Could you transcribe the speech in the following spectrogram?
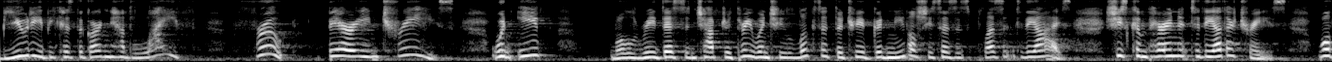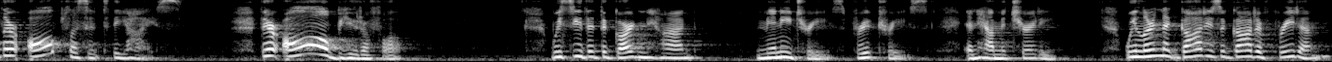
beauty because the garden had life, fruit, bearing trees. When Eve, we'll read this in chapter three, when she looks at the tree of good and evil, she says it's pleasant to the eyes. She's comparing it to the other trees. Well, they're all pleasant to the eyes, they're all beautiful. We see that the garden had many trees, fruit trees, and had maturity. We learn that God is a God of freedom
